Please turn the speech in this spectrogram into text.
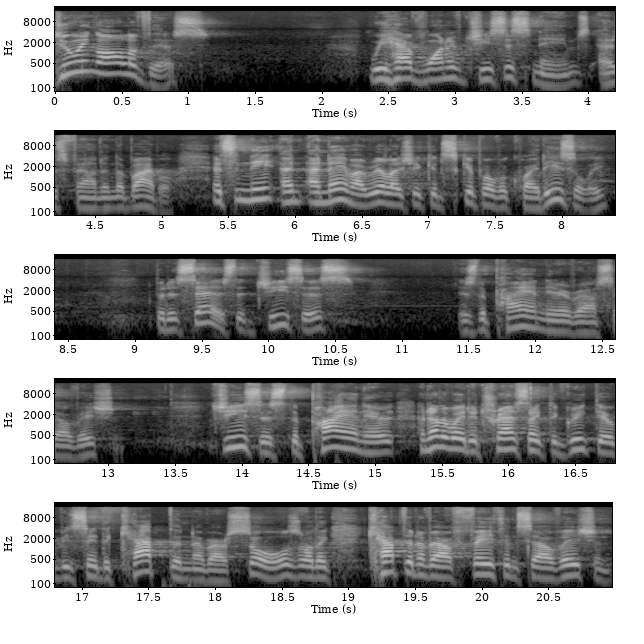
doing all of this, we have one of Jesus' names as found in the Bible. It's a, a, name I realize you could skip over quite easily, but it says that Jesus is the pioneer of our salvation. Jesus, the pioneer, another way to translate the Greek there would be to say the captain of our souls or the captain of our faith and salvation,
